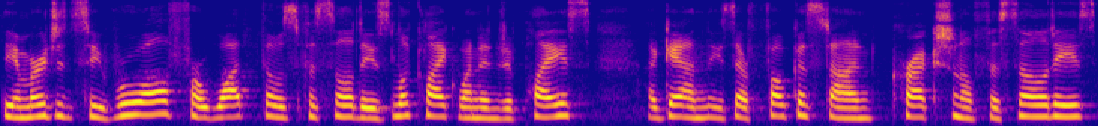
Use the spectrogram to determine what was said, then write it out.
the emergency rule for what those facilities look like when into place. Again, these are focused on correctional facilities.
